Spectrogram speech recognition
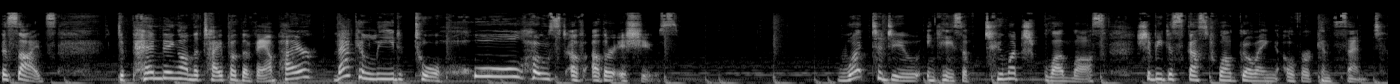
Besides, depending on the type of the vampire, that can lead to a whole host of other issues. What to do in case of too much blood loss should be discussed while going over consent.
